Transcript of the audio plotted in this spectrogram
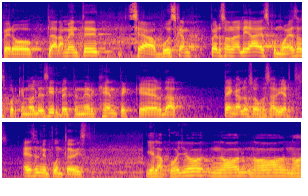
Pero claramente, o sea, buscan personalidades como esas porque no les sirve tener gente que de verdad tenga los ojos abiertos. Ese es mi punto de vista. Y el apoyo, no, no, no,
